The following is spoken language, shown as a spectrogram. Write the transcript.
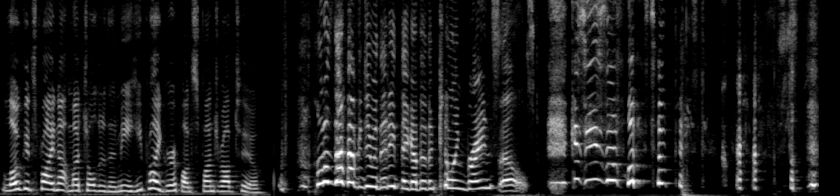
Logan's probably not much older than me. He probably grew up on SpongeBob too. What does that have to do with anything other than killing brain cells? Because he's the voice of Mr. Krabs.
